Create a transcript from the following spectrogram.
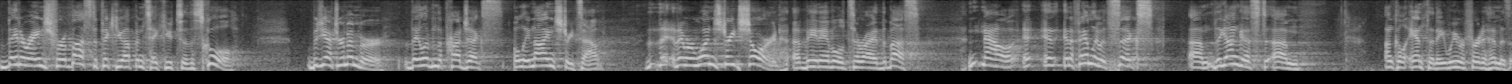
they'd arrange for a bus to pick you up and take you to the school. But you have to remember, they lived in the projects only nine streets out. They, they were one street short of being able to ride the bus. Now, in, in a family with six, um, the youngest, um, Uncle Anthony, we refer to him as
